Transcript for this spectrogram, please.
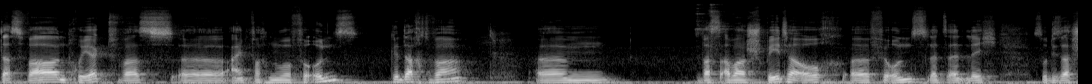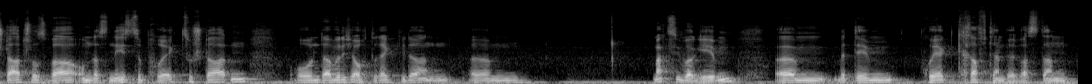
das war ein Projekt, was äh, einfach nur für uns gedacht war ähm, was aber später auch äh, für uns letztendlich so dieser Startschuss war, um das nächste Projekt zu starten. Und da würde ich auch direkt wieder an ähm, Max übergeben ähm, mit dem Projekt Krafttempel, was dann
